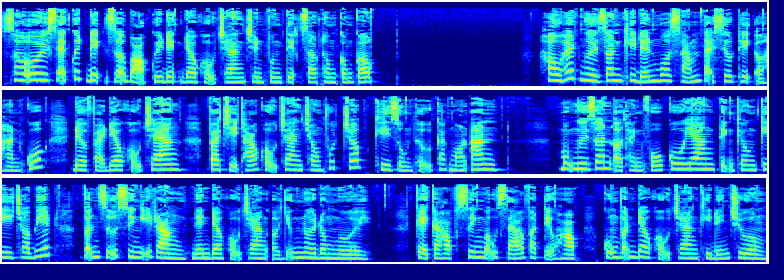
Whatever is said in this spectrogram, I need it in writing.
Seoul sẽ quyết định dỡ bỏ quy định đeo khẩu trang trên phương tiện giao thông công cộng. Hầu hết người dân khi đến mua sắm tại siêu thị ở Hàn Quốc đều phải đeo khẩu trang và chỉ tháo khẩu trang trong phút chốc khi dùng thử các món ăn. Một người dân ở thành phố Koyang, tỉnh Gyeonggi cho biết vẫn giữ suy nghĩ rằng nên đeo khẩu trang ở những nơi đông người. Kể cả học sinh mẫu giáo và tiểu học cũng vẫn đeo khẩu trang khi đến trường.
